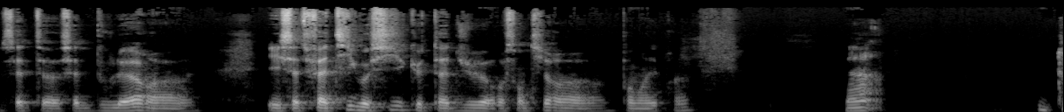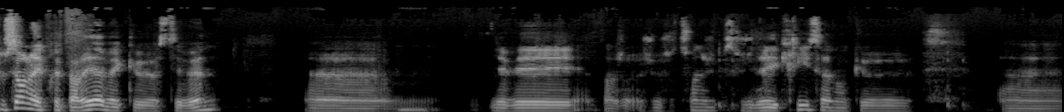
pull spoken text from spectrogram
cette, cette douleur et cette fatigue aussi que tu as dû ressentir pendant l'épreuve? Ben, tout ça, on l'avait préparé avec Steven. Euh, il y avait, enfin, je, je, je, parce que je l'ai écrit ça, donc euh, euh,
